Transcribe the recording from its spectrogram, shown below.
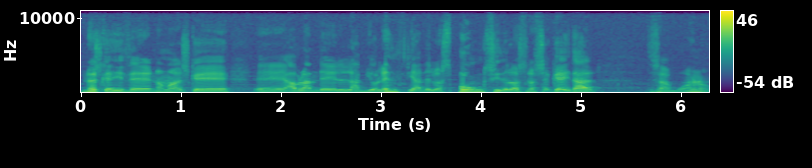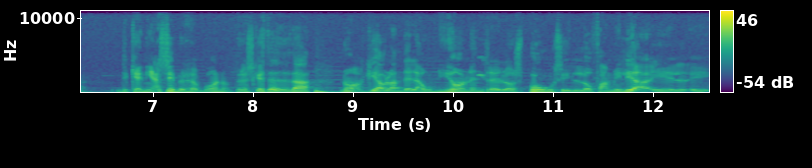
No es que dice, no, no, es que eh, hablan de la violencia de los punks y de los no sé qué y tal. O sea, bueno, que ni así, pero bueno, pero es que este está. No, aquí hablan de la unión entre los punks y lo familiar, y,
